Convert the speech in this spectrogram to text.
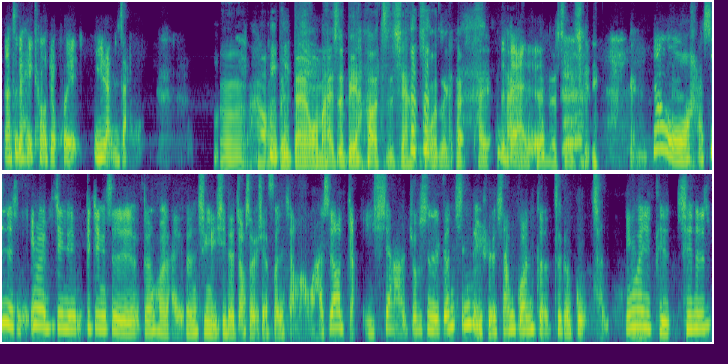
那这个黑客就会依然在。嗯，好，对，但是我们还是不要 只想做这个太 太难的事情。那我还是因为今天毕竟是跟回来跟心理系的教授有些分享嘛，我还是要讲一下，就是跟心理学相关的这个过程。因为其其实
